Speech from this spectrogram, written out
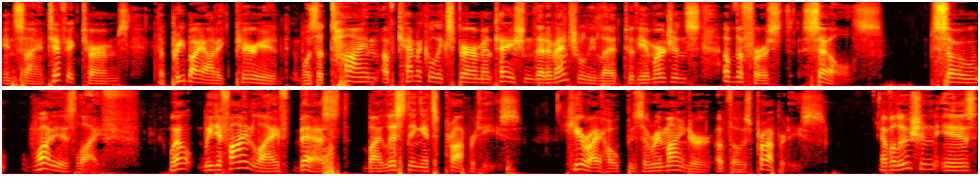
In scientific terms, the prebiotic period was a time of chemical experimentation that eventually led to the emergence of the first cells. So, what is life? Well, we define life best by listing its properties. Here, I hope, is a reminder of those properties. Evolution is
